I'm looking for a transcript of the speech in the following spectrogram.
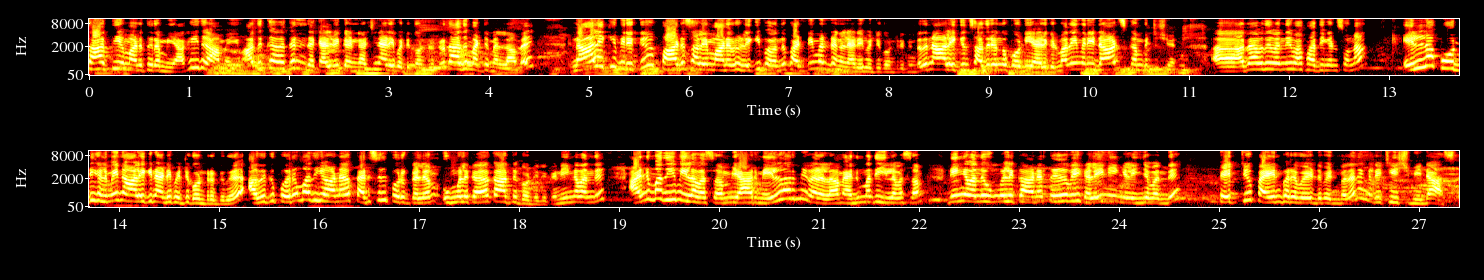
சாத்தியமான திறமையாக இது அமையும். அதுக்காக தான் இந்த கல்வி கண்காட்சி நடைபெற்றுக் கொண்டிருக்கிறது. அது மட்டுமல்லாமல் நாளைக்கு இருக்கு பாடசாலை மாணவர்களுக்கு இப்ப வந்து பட்டிமன்றங்கள் நடைபெற்றுக் கொண்டிருக்கின்றது. நாளைக்கு சதுரங்க போட்டியா இருக்கட்டும் அதே மாதிரி டான்ஸ் காம்படிஷன் அதாவது வந்து பாத்தீங்கன்னு சொன்னா எல்லா போட்டிகளுமே நாளைக்கு நடைபெற்றுக் கொண்டிருக்குது. அதுக்கு பெறுமதியான பரிசில் பொருட்களும் உங்களுக்காக காத்து கொண்டிருக்கு. நீங்க வந்து அனுமதியும் இலவசம் யாருமே எல்லாருமே வரலாம். அனுமதி இலவசம். நீங்க வந்து உங்களுக்கான தேவைகளை நீங்கள் இங்க வந்து பெற்று பயன்பெற வேண்டும் என்பதை எங்களுடைய டீச் மீண்ட ஆசை.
